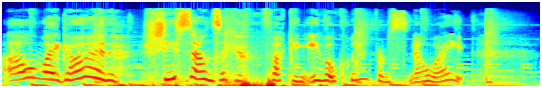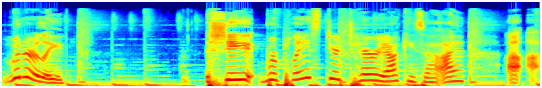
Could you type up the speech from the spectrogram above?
oh my god, she sounds like a fucking evil queen from Snow White. Literally, she replaced your teriyaki sauce. I, I,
